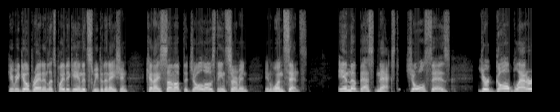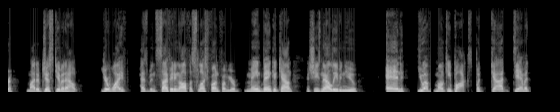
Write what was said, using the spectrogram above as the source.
here we go, Brandon. Let's play the game that's sweep of the nation. Can I sum up the Joel Osteen sermon in one sentence? In the best next, Joel says, Your gallbladder might have just given out. Your wife has been siphoning off a slush fund from your main bank account, and she's now leaving you. And you have monkeypox. But god damn it,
